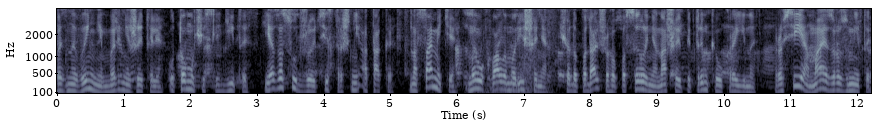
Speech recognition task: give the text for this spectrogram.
безневинні мирні жителі, у тому числі діти. Я засуджую ці страшні атаки. На саміті ми ухвалимо рішення щодо подальшого посилення нашої підтримки України. Росія має зрозуміти,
